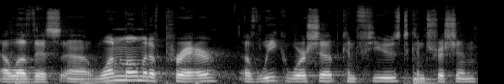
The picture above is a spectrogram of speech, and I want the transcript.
I love this. Uh, one moment of prayer, of weak worship, confused contrition,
